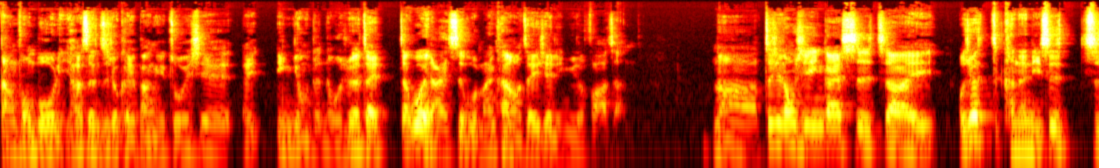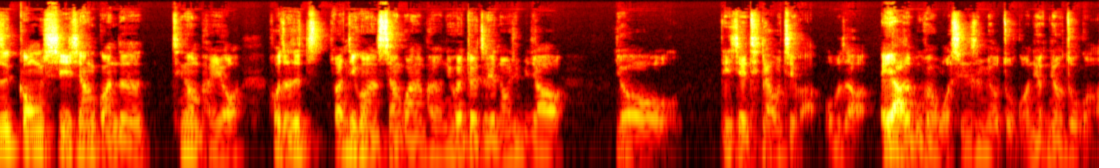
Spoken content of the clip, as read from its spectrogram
挡风玻璃，它甚至就可以帮你做一些诶应用等等。我觉得在在未来是我蛮看好这一些领域的发展。那这些东西应该是在，我觉得可能你是资工系相关的听众朋友，或者是软体工程相关的朋友，你会对这些东西比较有一些了解吧？我不知道 AR 的部分，我其实是没有做过，你有你有做过吗？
